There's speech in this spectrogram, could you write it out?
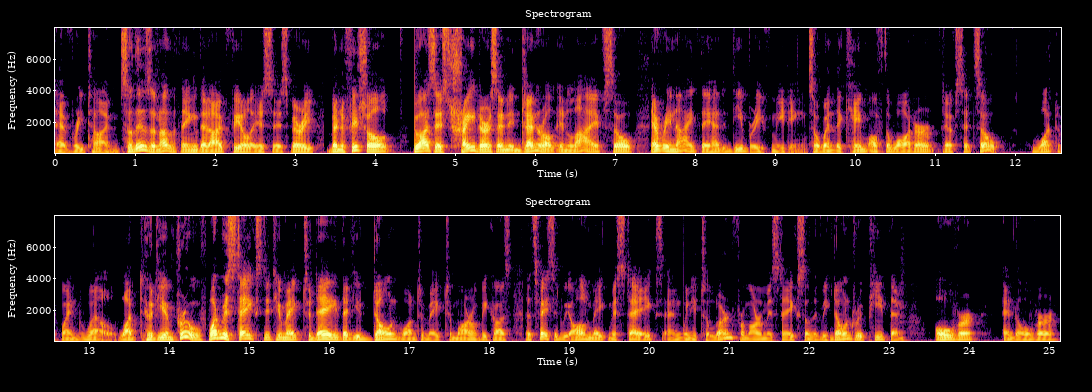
every time. So this is another thing that I feel is, is very beneficial to us as traders and in general in life. So every night they had a debrief meeting. So when they came off the water, Jeff said, So what went well? What could you improve? What mistakes did you make today that you don't want to make tomorrow? Because let's face it, we all make mistakes and we need to learn from our mistakes so that we don't repeat them over and over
